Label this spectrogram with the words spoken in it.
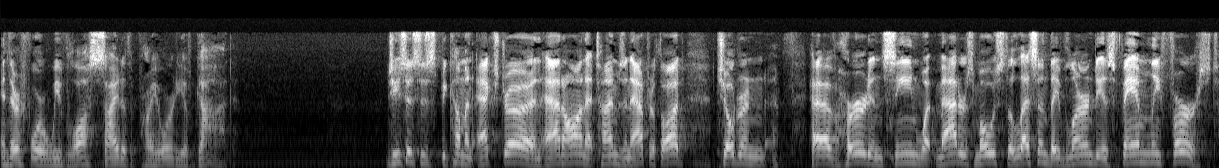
And therefore, we've lost sight of the priority of God. Jesus has become an extra, an add on, at times an afterthought. Children have heard and seen what matters most. The lesson they've learned is family first.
